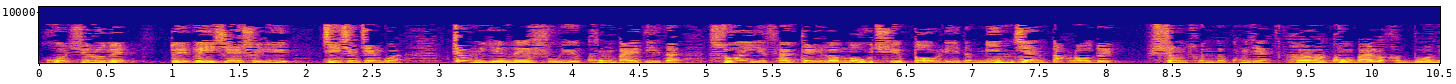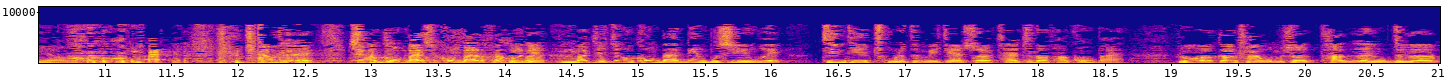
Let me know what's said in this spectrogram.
或巡逻队，对危险水域进行监管。正因为属于空白地带，所以才给了谋取暴利的民间打捞队生存的空间。可是他空白了很多年啊，空白，对不对？这个空白是空白了很多年，而且这个空白并不是因为今天出了这么一件事儿才知道他空白。如果刚才我们说他能这个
